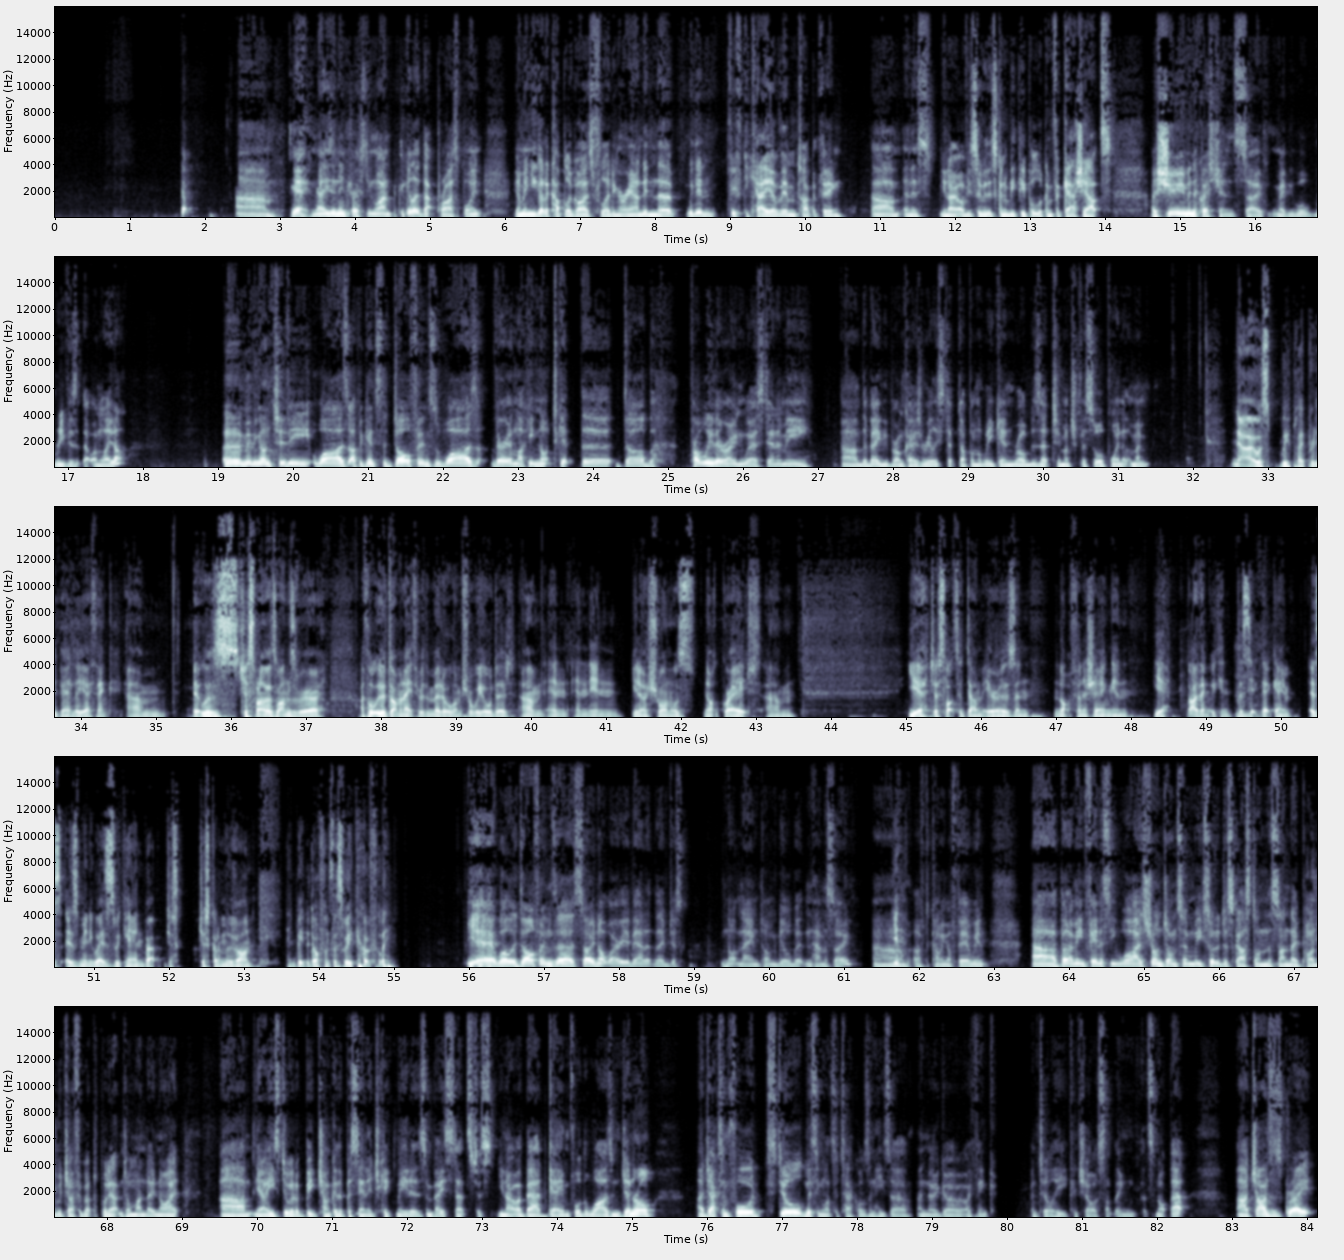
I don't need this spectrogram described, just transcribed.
Um, yeah, no, he's an interesting one, particularly at that price point. I mean, you got a couple of guys floating around in the within 50k of him type of thing. Um, and there's, you know, obviously there's going to be people looking for cash outs, I assume, in the questions. So maybe we'll revisit that one later. Uh, moving on to the Waz up against the Dolphins. The Waz very unlucky not to get the dub. Probably their own worst enemy. Um, the baby Broncos really stepped up on the weekend. Rob, is that too much of a sore point at the moment? No, it was we played pretty badly. I think um, it was just one of those ones where I thought we would dominate through the middle. I'm sure we all did. Um, and and then you know Shaun was not great. Um, yeah, just lots of dumb errors and not finishing. And yeah, I think we can mm. dissect that game as as many ways as we can, but just just got to move on and beat the Dolphins this week, hopefully. Yeah, well, the Dolphins are so not worried about it. They've just not named Tom Gilbert and Hamiso um, yeah. after coming off their win. Uh, but I mean, fantasy wise, Shaun Johnson, we sort of discussed on the Sunday pod, which I forgot to put out until Monday night. Um, you know, he's still got a big chunk of the percentage kick meters and base stats, just, you know, a bad game for the Wires in general. Uh, Jackson Ford still missing lots of tackles, and he's a, a no go, I think, until he can show us something that's not that. Uh, Charnze is great.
